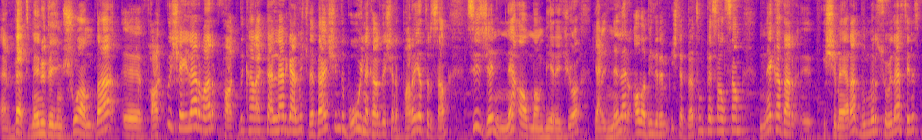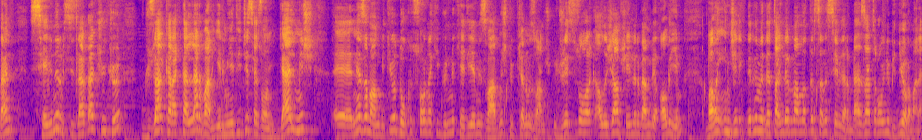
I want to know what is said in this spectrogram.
Evet menüdeyim şu anda. E, farklı şeyler var. Farklı karakterler gelmiş ve ben şimdi bu oyuna kardeşlerim para yatırsam sizce ne almam gerekiyor? Yani neler alabilirim? İşte Battle Pass alsam ne kadar e, işime yarar? Bunları söylerseniz ben sevinirim sizlerden çünkü güzel karakterler var. 27. sezon gelmiş. Ee, ne zaman bitiyor? 9 sonraki günlük hediyemiz varmış, dükkanımız varmış. Ücretsiz olarak alacağım şeyleri ben bir alayım. Bana inceliklerini ve detaylarını anlatırsanız sevinirim. Ben zaten oyunu biliyorum hani.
